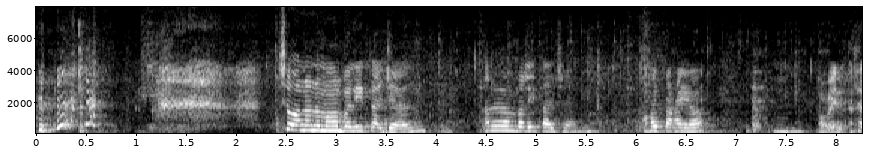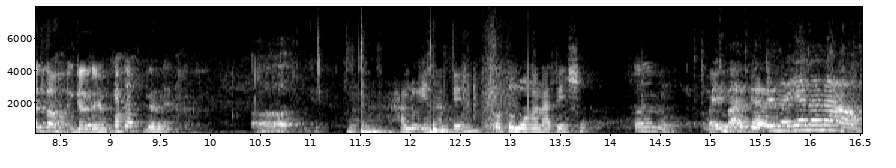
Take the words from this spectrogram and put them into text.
so ano na mga balita dyan? Ano na balita dyan? Okay pa kayo? Okay, asan to? Gagawin pa? Ito. Ganyan. Hmm. Haluin natin. Tutulungan natin siya. Naman. May margarine na yan, ano?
